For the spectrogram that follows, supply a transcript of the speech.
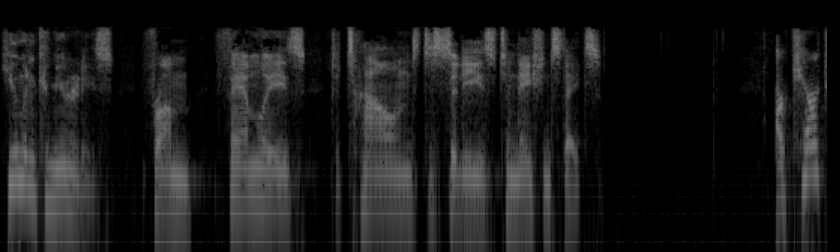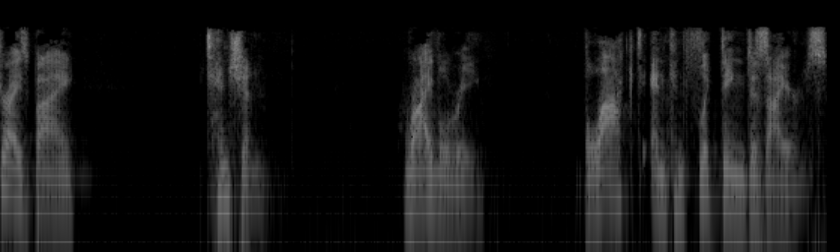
Human communities, from families to towns to cities to nation states, are characterized by tension, rivalry, blocked and conflicting desires.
